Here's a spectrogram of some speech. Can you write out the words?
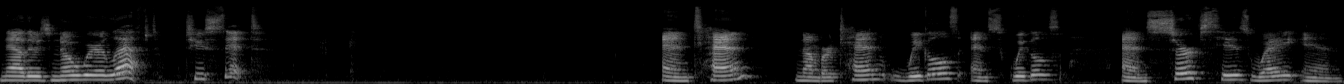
Now there's nowhere left to sit. And 10, number 10 wiggles and squiggles and surfs his way in.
